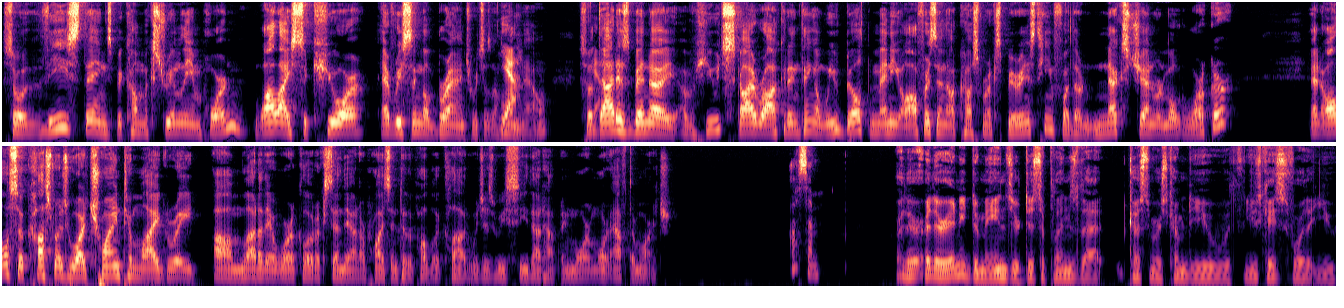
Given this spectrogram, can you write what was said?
So these things become extremely important while I secure every single branch, which is a home Yeah. now. So Yeah. that has been a, a huge skyrocketing thing. And we've built many offers in our customer experience team for the next gen remote worker and also customers who are trying to migrate um, a lot of their workload, extend their enterprise into the public cloud, which is we see that happening more and more after March. Awesome. Are there are there any domains or disciplines that customers come to you with use cases for that you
